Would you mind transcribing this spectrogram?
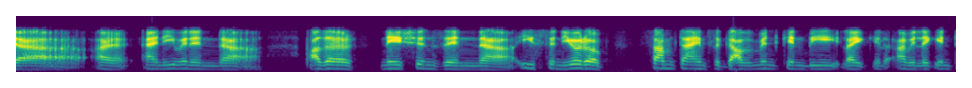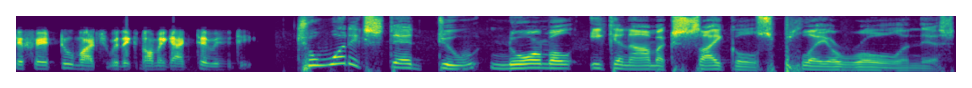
uh, uh and even in uh, other nations in Eastern Europe, sometimes the government can be like I mean like interfere too much with economic activity. To what extent do normal economic cycles play a role in this?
